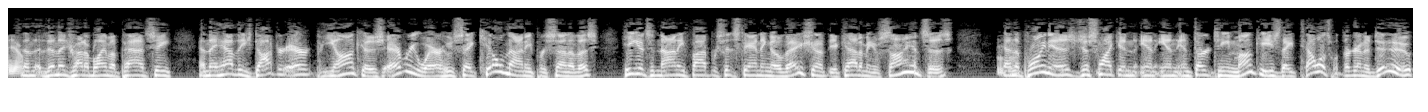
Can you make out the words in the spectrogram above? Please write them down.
Yeah. Then, then they try to blame a patsy, and they have these Dr. Eric Piankas everywhere who say kill 90% of us. He gets a 95% standing ovation at the Academy of Sciences. And the point is, just like in, in, in, in 13 Monkeys, they tell us what they're going to do.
